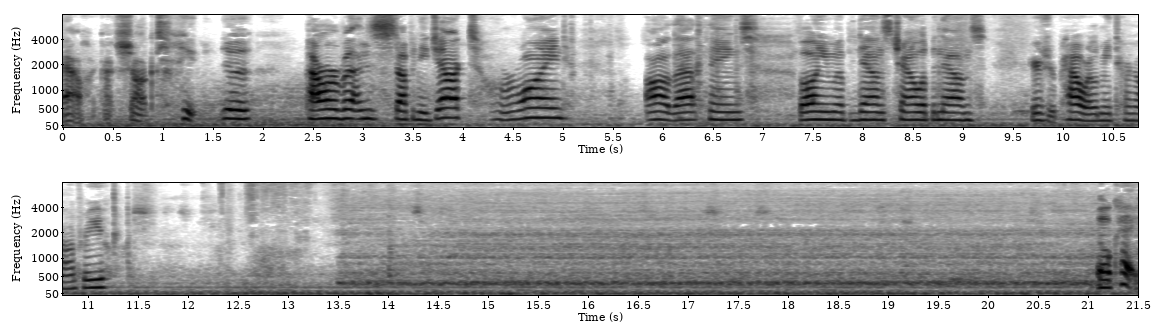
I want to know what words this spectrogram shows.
Ow, I got shocked. The power buttons, stop and eject, rewind, all that things. Volume up and downs, channel up and downs. Here's your power. Let me turn on for you. Okay.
